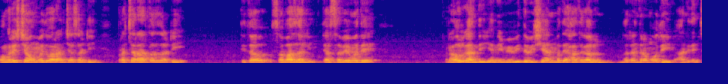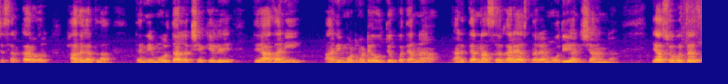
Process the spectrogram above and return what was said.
काँग्रेसच्या उमेदवारांच्यासाठी प्रचारासाठी तिथं सभा झाली. त्या सभेमध्ये राहुल गांधी यांनी विविध विषयांमध्ये हात घालून नरेंद्र मोदी आणि त्यांच्या सरकारवर हात घातला. त्यांनी मूळतः लक्ष केले ते अदानी आणि मोठमोठ्या उद्योगपत्यांना आणि त्यांना सहकार्य असणाऱ्या मोदी आणि शहांना. यासोबतच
